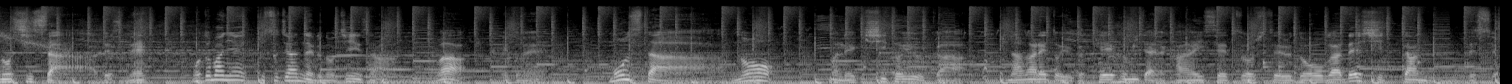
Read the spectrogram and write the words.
楽しさですね。オートマニアックスチャンネルのチンさんはえっとねモンスターの、まあ、歴史というか流れというか系譜みたいな解説をしてる動画で知ったんですよ。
